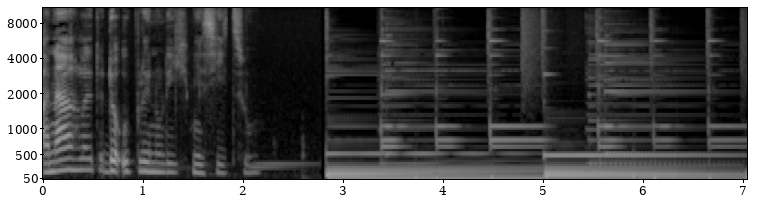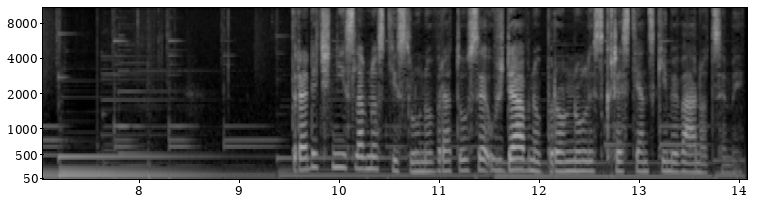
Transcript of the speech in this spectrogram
a náhled do uplynulých měsíců. Tradiční slavnosti slunovratu se už dávno pronuly s křesťanskými Vánocemi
